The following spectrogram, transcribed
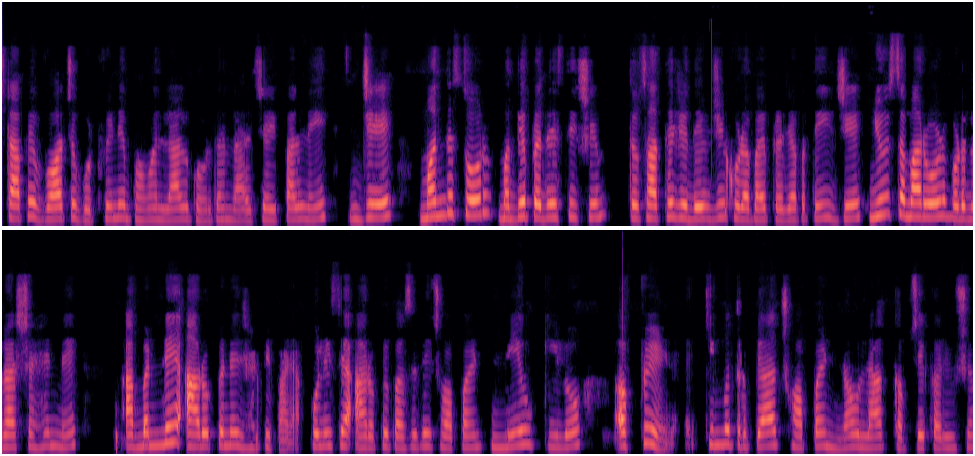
સ્ટાફે વોચ ગોઠવીને ભવનલાલ ગોરધનલાલ જયપાલને જે મંદસોર મધ્યપ્રદેશથી છે, તો સાથે જે દેવજી ખોડાભાઈ પ્રજાપતિ જે ન્યૂ સમારોહ વડોદરા શહેરને આ બંને આરોપીને ઝડપી પાડ્યા. પોલીસે આરોપી પાસેથી છ પોઈન્ટ નેવું કિલો અફીણ કિંમત રૂપિયા છ પોઈન્ટ નવ લાખ કબજે કર્યું છે.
